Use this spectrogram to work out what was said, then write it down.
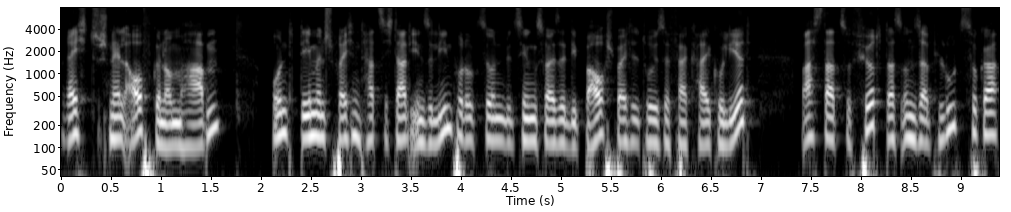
recht schnell aufgenommen haben und dementsprechend hat sich da die Insulinproduktion bzw. die Bauchspeicheldrüse verkalkuliert, was dazu führt, dass unser Blutzucker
